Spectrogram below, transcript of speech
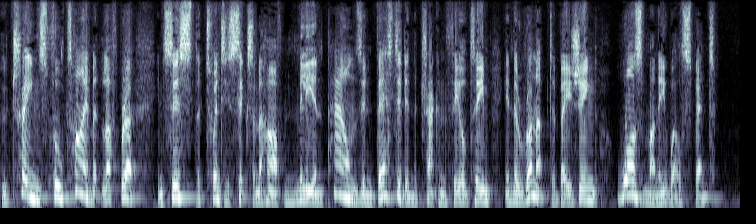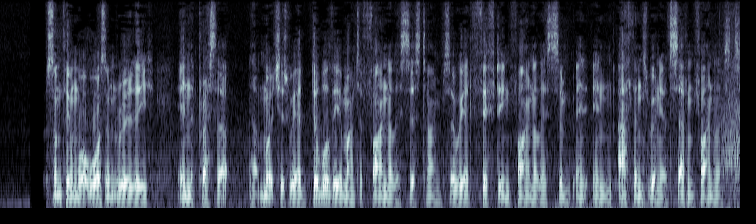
who trains full-time at Loughborough, insists the £26.5 million invested in the track and field team in the run-up to Beijing was money well spent. Something what wasn't really in the press that that much as we had double the amount of finalists this time. So we had 15 finalists. In, in, in, Athens, we only had seven finalists.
